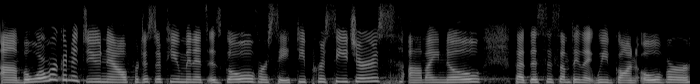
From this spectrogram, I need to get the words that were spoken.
Um, but what we're going to do now for just a few minutes is go over safety procedures. Um, I know that this is something that we've gone over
